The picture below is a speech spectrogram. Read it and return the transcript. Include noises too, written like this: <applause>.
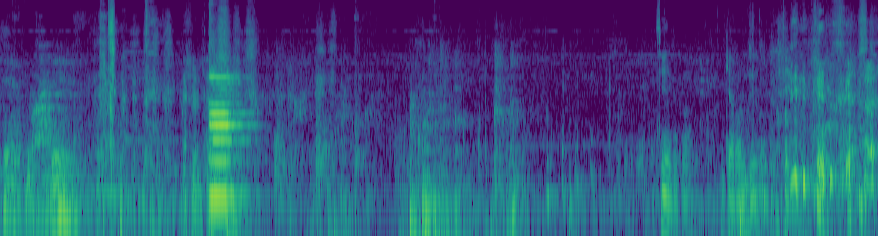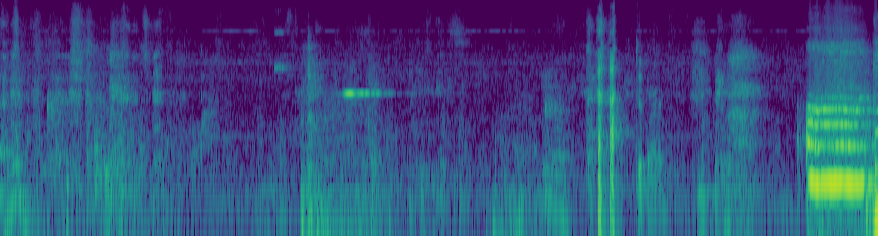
Fantastic. <laughs> you claro. Get. Oh.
